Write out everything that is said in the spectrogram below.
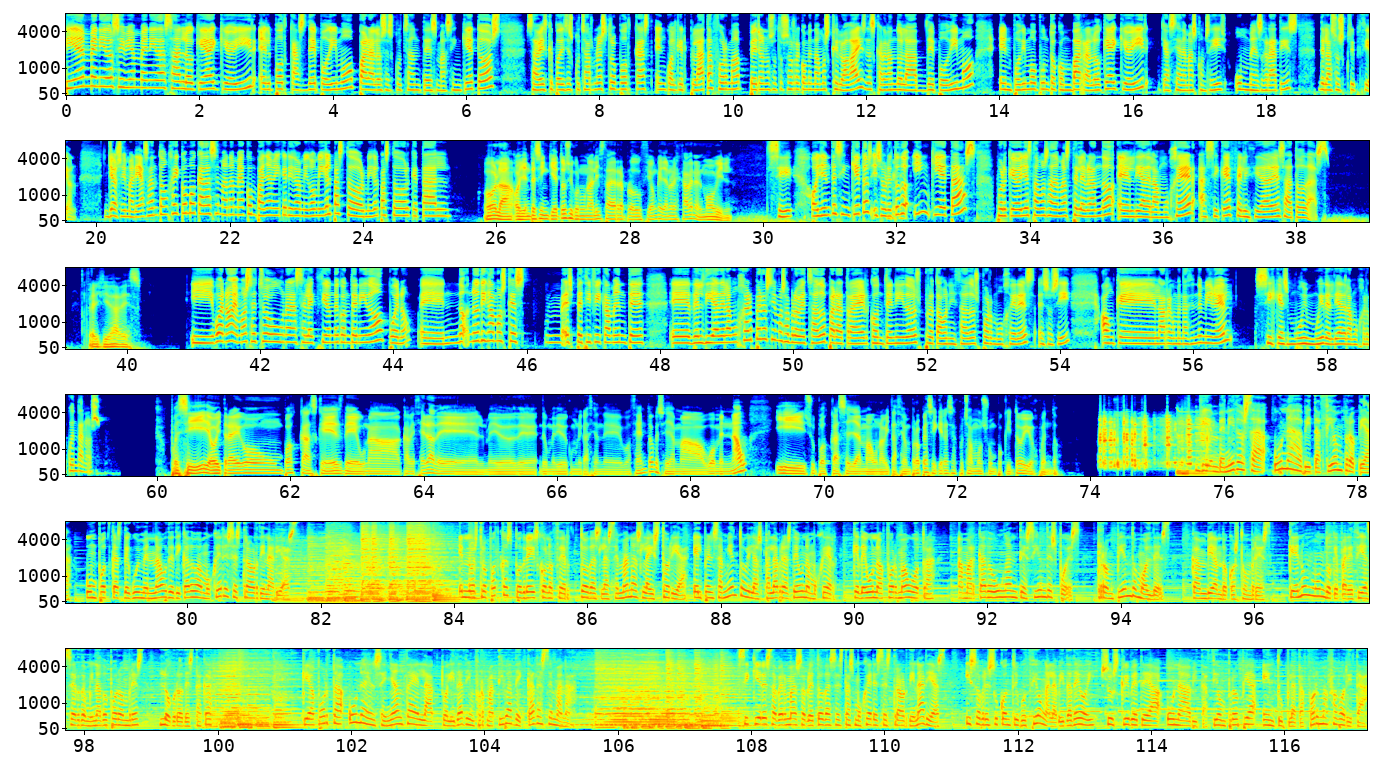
Bienvenidos y bienvenidas a Lo que hay que oír, el podcast de Podimo para los escuchantes más inquietos. Sabéis que podéis escuchar nuestro podcast en cualquier plataforma, pero nosotros os recomendamos que lo hagáis descargando la app de Podimo en podimo.com barra lo que hay que oír y así además conseguís un mes gratis de la suscripción. Yo soy María Santonja y como cada semana me acompaña mi querido amigo Miguel Pastor. Miguel Pastor, ¿qué tal? Hola, oyentes inquietos y con una lista de reproducción que ya no les cabe en el móvil. Sí, oyentes inquietos y sobre todo inquietas, porque hoy estamos además celebrando el Día de la Mujer, así que felicidades a todas. Felicidades. Y bueno, hemos hecho una selección de contenido, bueno, eh, no, digamos que es mm, específicamente eh, del Día de la Mujer, pero sí hemos aprovechado para traer contenidos protagonizados por mujeres, eso sí, aunque la recomendación de Miguel sí que es muy, muy del Día de la Mujer. Cuéntanos. Pues sí, hoy traigo un podcast que es de una cabecera del medio de, un medio de comunicación de Vocento que se llama Women Now y su podcast se llama Una habitación propia. Si quieres escuchamos un poquito y os cuento. Bienvenidos a Una habitación propia, un podcast de Women Now dedicado a mujeres extraordinarias. En nuestro podcast podréis conocer todas las semanas la historia, el pensamiento y las palabras de una mujer que de una forma u otra ha marcado un antes y un después, rompiendo moldes, cambiando costumbres, que en un mundo que parecía ser dominado por hombres logró destacar. Que aporta una enseñanza en la actualidad informativa de cada semana. Si quieres saber más sobre todas estas mujeres extraordinarias y sobre su contribución a la vida de hoy, suscríbete a Una habitación propia en tu plataforma favorita.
